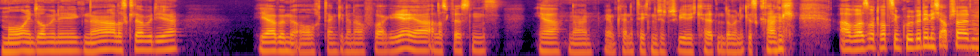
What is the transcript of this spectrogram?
Moin Dominik, na, alles klar bei dir? Ja, bei mir auch, danke der Nachfrage. Ja, ja, alles bestens. Ja, nein, wir haben keine technischen Schwierigkeiten, Dominik ist krank. Aber es war trotzdem cool, bitte nicht abschalten.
